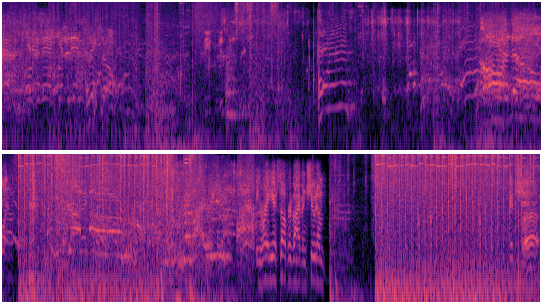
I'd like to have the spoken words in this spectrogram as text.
Gas is closing in. Get it into safe zone. Oh no! He's right here, self-reviving. Shoot him. Good shit.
